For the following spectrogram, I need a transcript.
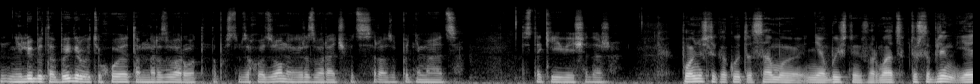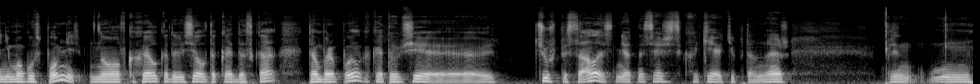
не любят обыгрывать, уходят там на разворот, допустим, заходит в зону и разворачивается сразу, поднимается. То есть такие вещи даже. Помнишь ли какую-то самую необычную информацию? Потому что, блин, я не могу вспомнить, но в КХЛ, когда висела такая доска, там прям понял, какая-то вообще э, чушь писалась, не относящаяся к хоккею, типа там, знаешь, блин,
